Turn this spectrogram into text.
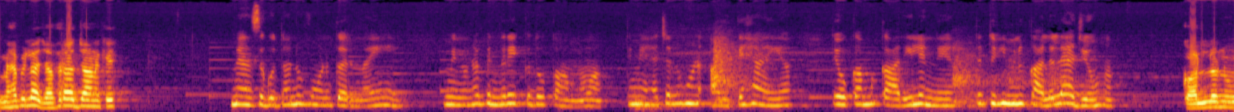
ਮੈਂ ਵੀ ਲੈ ਜਾ ਫਿਰ ਅੱਜ ਆਣ ਕੇ। ਮੈਂ ਸਗੋਂ ਤੁਹਾਨੂੰ ਫੋਨ ਕਰਨਾ ਹੀ ਮੈਨੂੰ ਨਾ ਬਿੰਦਰ ਇੱਕ ਦੋ ਕੰਮ ਵਾ ਤੇ ਮੈਂ ਕਿਹਾ ਚਲੋ ਹੁਣ ਆਈ ਤੇ ਹੈ ਆ ਤੇ ਉਹ ਕੰਮ ਕਰ ਹੀ ਲੈਨੇ ਆ ਤੇ ਤੁਸੀਂ ਮੈਨੂੰ ਕੱਲ ਲੈ ਜਿਓ ਹਾਂ। ਕੱਲ ਨੂੰ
